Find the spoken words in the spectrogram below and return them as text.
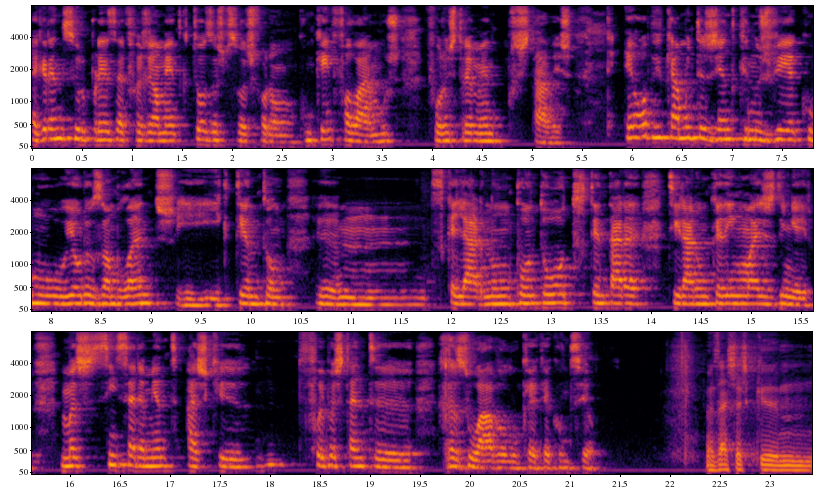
A grande surpresa foi realmente que todas as pessoas foram, com quem falámos foram extremamente prestáveis. É óbvio que há muita muita gente que nos vê como euros ambulantes e, e que tentam, um, se calhar, num ponto ou outro, tentar tirar um bocadinho mais de dinheiro. Mas, sinceramente, acho que foi bastante razoável o que é que aconteceu. Mas achas que hum,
